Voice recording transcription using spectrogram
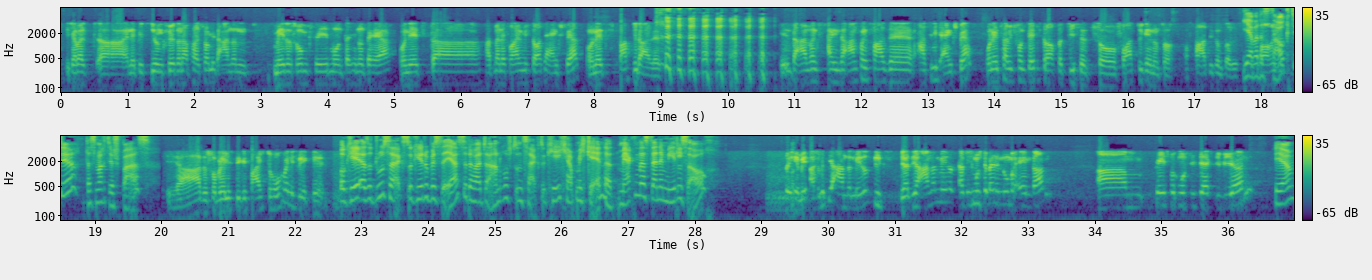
ich hab halt äh, eine Beziehung geführt und habe halt schon mit anderen Mädels rumgeschrieben und da hin und her. Und jetzt äh, hat meine Freundin mich zu Hause eingesperrt und jetzt passt wieder alles. in, der Anfangs in der Anfangsphase hat sie mich eingesperrt und jetzt habe ich von selbst darauf verzichtet, so fortzugehen und so, auf Partys und so. Das Ja, aber das taugt dir? Das macht dir Spaß? Ja, das Problem ist, die Gefahr ist zu hoch, wenn ich weggehe. Okay, also du sagst, okay, du bist der Erste, der heute anruft und sagt, okay, ich habe mich geändert. Merken das deine Mädels auch? Also mit den anderen Mädels, die, ja, die anderen Mädels, also ich musste meine Nummer ändern. Ähm, Facebook musste ich deaktivieren. Ja.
